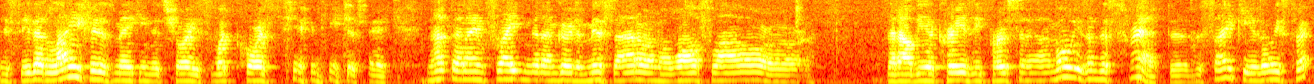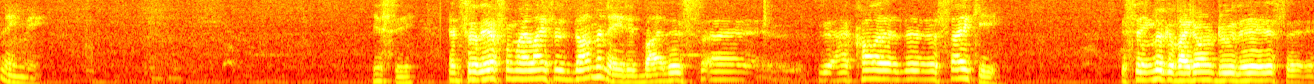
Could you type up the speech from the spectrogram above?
You see that life is making the choice. What course do you need to take? Not that I'm frightened that I'm going to miss out on a wallflower or that I'll be a crazy person. I'm always under threat. The, the psyche is always threatening me. You see? And so therefore my life is dominated by this, uh, I call it the, the psyche. It's saying, look, if I don't do this, uh,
